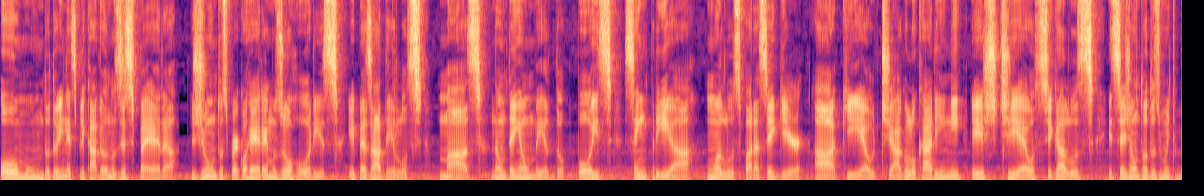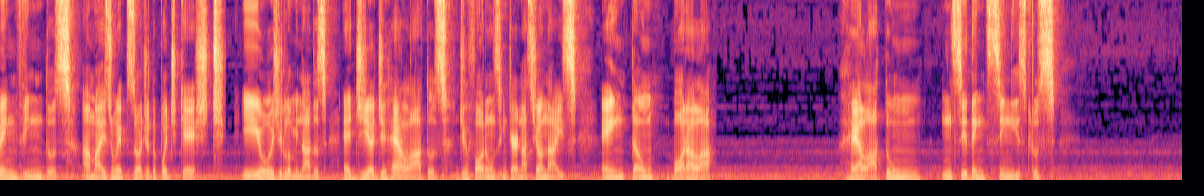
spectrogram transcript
O mundo do inexplicável nos espera. Juntos percorreremos horrores e pesadelos. Mas não tenham medo, pois sempre há uma luz para seguir. Aqui é o Thiago Lucarini, este é o Cigaluz e sejam todos muito bem-vindos a mais um episódio do podcast. E hoje, iluminados, é dia de relatos de fóruns internacionais. Então, bora lá. Relato 1 Incidentes Sinistros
